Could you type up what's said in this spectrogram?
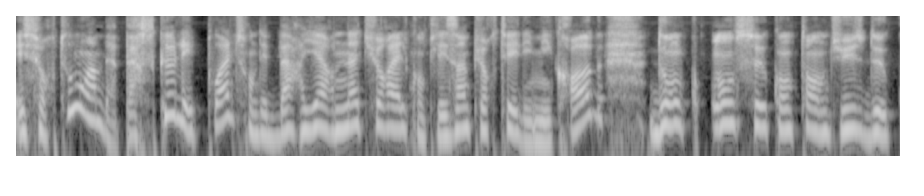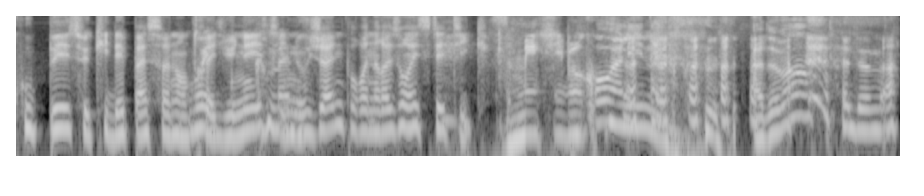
et surtout hein, bah, parce que les poils sont des barrières naturelles contre les impuretés et les microbes. Donc on se contente juste de couper ce qui dépasse à l'entrée Oui, du nez, même. nous gêne pour une raison esthétique. Merci beaucoup, Aline. à demain. À demain.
